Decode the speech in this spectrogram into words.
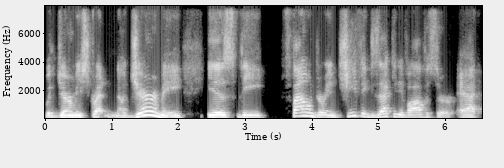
with Jeremy Streten. Now, Jeremy is the founder and chief executive officer at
